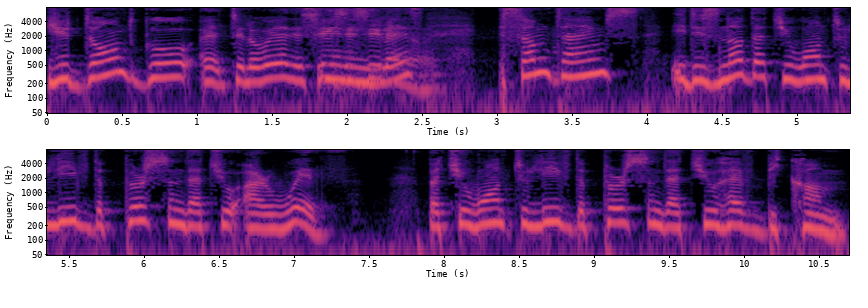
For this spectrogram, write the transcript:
You don't go, eh, te lo voy a decir Sí, en sí, sí, inglés. venga. Sometimes it is not that you want to leave the person that you are with, but you want to leave the person that you have become.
